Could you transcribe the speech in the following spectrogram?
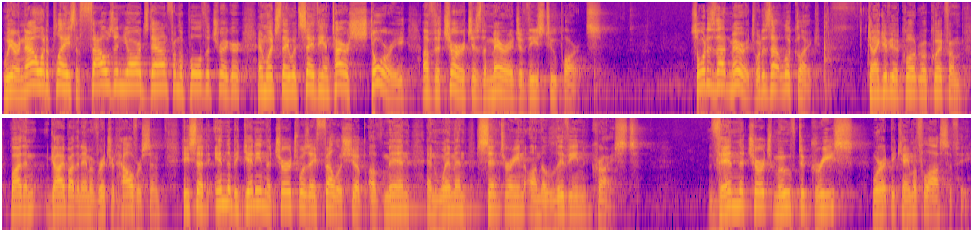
We are now at a place a thousand yards down from the pull of the trigger in which they would say the entire story of the church is the marriage of these two parts. So, what is that marriage? What does that look like? Can I give you a quote real quick from by the guy by the name of Richard Halverson? He said, In the beginning, the church was a fellowship of men and women centering on the living Christ. Then the church moved to Greece, where it became a philosophy.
